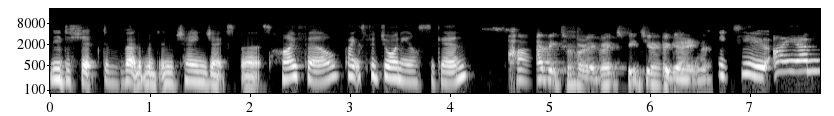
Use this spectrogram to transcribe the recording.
leadership, development and change experts. Hi Phil, thanks for joining us again. Hi Victoria, great to speak to you again. Speak to you. I um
